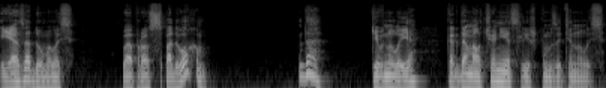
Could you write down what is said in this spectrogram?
Я задумалась. Вопрос с подвохом? «Да», — кивнула я, когда молчание слишком затянулось.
